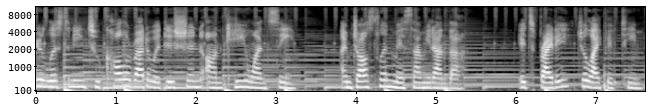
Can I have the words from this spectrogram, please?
You're listening to Colorado Edition on KUNC. I'm Jocelyn Mesa Miranda. It's Friday, July 15th.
